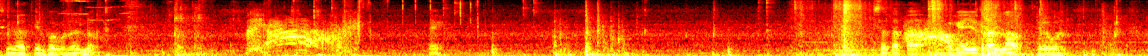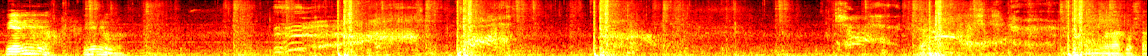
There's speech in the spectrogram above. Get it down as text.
Si me da tiempo a ponerlo. Está tapada, aunque hay otro al lado, pero bueno. Mira, mira, mira, viene uno. Ya. la cosa.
